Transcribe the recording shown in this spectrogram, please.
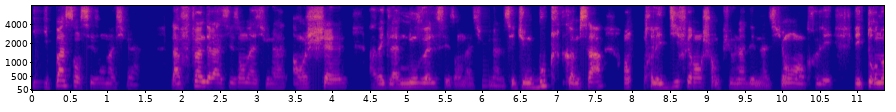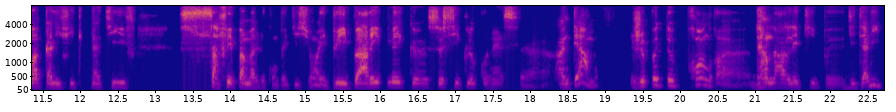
ils passent en saison nationale. La fin de la saison nationale enchaîne avec la nouvelle saison nationale. C'est une boucle comme ça entre les différents championnats des nations, entre les, tournois qualificatifs. Ça fait pas mal de compétitions. Et puis, il peut arriver que ce cycle connaisse euh, un terme je peux te prendre, euh, Bernard, l'équipe d'Italie.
